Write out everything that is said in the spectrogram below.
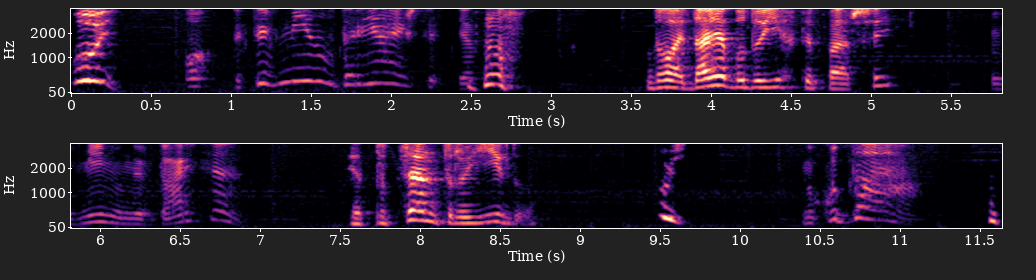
Ой! О, Так ти в міну вдаряєшся. Я Ну. Давай, дай я буду їхати перший. в міну не вдарся? Я по центру їду. Ну куда?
